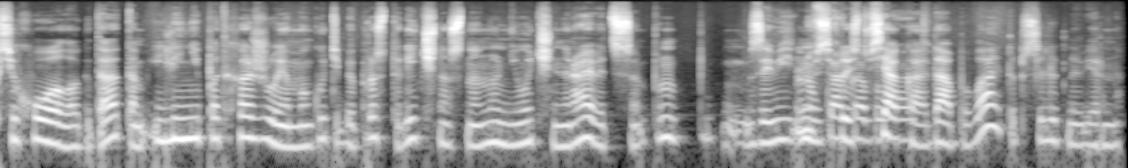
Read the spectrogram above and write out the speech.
психолог, да, там, или не подхожу, я могу тебе просто личностно, ну, не очень нравится, ну, зави... ну, ну то есть бывает. всякое, да, бывает, абсолютно верно.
